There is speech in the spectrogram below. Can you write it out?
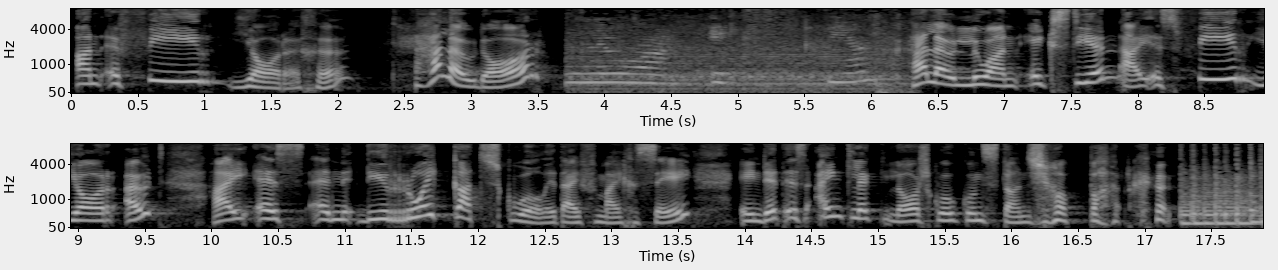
aan 'n 4-jarige. Hallo daar. Hallo Luan Eksteen. Hy is 4 jaar oud. Hy is in die Rooikat skool het hy vir my gesê en dit is eintlik Laerskool Constantia Park.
